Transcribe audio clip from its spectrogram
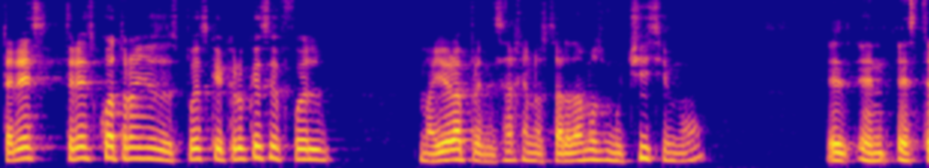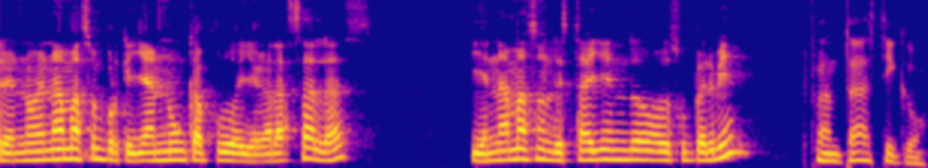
tres, tres, cuatro años después, que creo que ese fue el mayor aprendizaje, nos tardamos muchísimo. E, estrenó en Amazon porque ya nunca pudo llegar a salas y en Amazon le está yendo súper bien. Fantástico.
